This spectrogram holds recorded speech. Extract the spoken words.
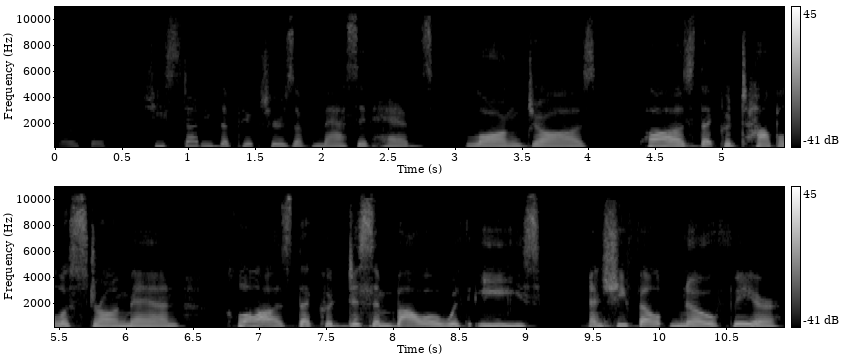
Closer, she studied the pictures of massive heads, long jaws, paws that could topple a strong man, claws that could disembowel with ease, and she felt no fear.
